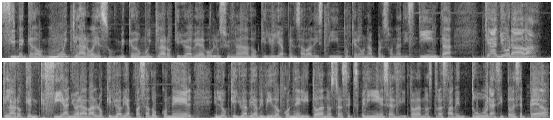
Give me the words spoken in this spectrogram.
sí me quedó muy claro eso, me quedó muy claro que yo había evolucionado, que yo ya pensaba distinto, que era una persona distinta, que añoraba, claro que sí añoraba lo que yo había pasado con él y lo que yo había vivido con él y todas nuestras experiencias y todas nuestras aventuras y todo ese pedo,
